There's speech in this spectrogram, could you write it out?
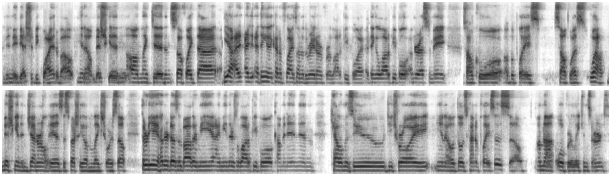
and maybe i should be quiet about you know michigan on linkedin and stuff like that. Yeah i, I think it kind of flies under the radar for a lot of people. I, I think a lot of people underestimate how cool of a place Southwest, well, Michigan in general is, especially on the lakeshore. So 3,800 doesn't bother me. I mean, there's a lot of people coming in in Kalamazoo, Detroit, you know, those kind of places. So I'm not overly concerned.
